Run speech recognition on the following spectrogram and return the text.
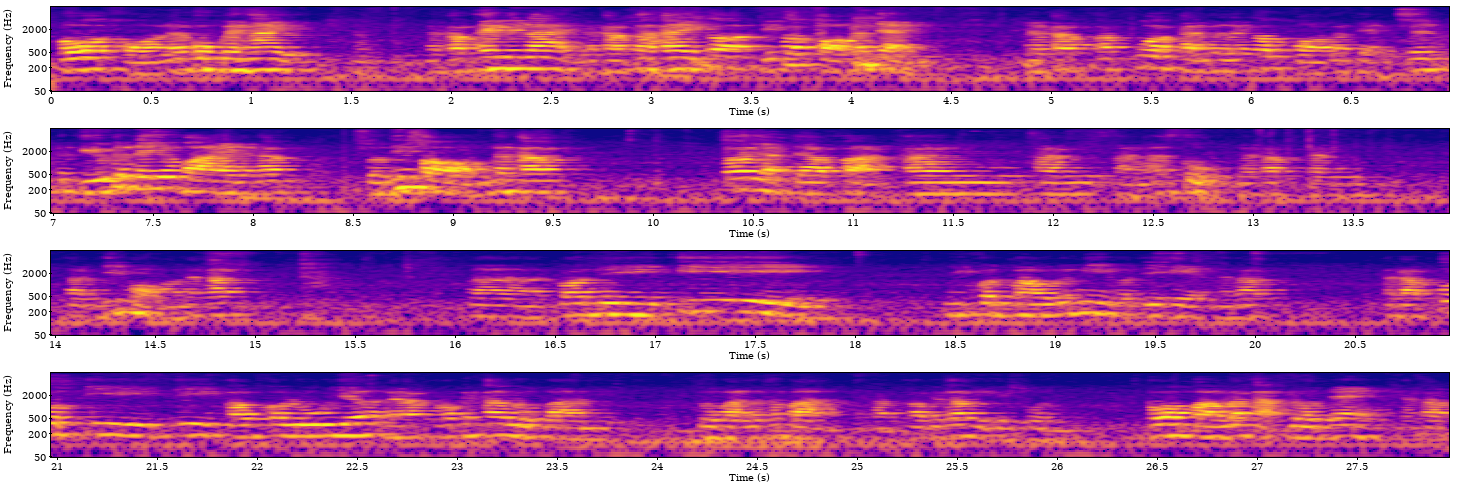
เพราะว่าขอแล้วคงไม่ให้นะครับ ให้ไม่ได้นะครับ ถ้าให้ก็เดี๋ยวก็ขอกันแจกนะครับพักพวกกันอะไรก็ขอกันแจกเป็นถือเป็นนโยบายนะครับ ส่วนที่สองนะครับ ก็อยากจะฝากทางทางสาธารณสุขนะครับทางทางที่หมอนะครับกรณีที่มีคนเมาหรือมีอุบัติเหตุนะครับ นะครับพวกที่ที่เขาเขารู้เยอะนะครับเขาไม่เข้าโรงพยาบาลโรงพยาบาลรัฐบาลนะครับเขาไม่เข้าเอกชน เพราะว่าเมาแล้วขับโดนแน่นะครับ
